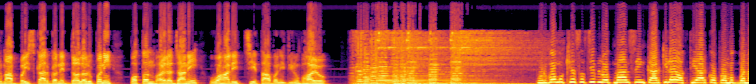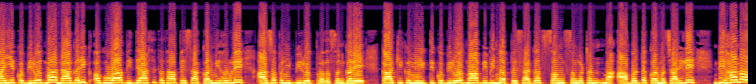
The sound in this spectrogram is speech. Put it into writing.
चुनाव बहिष्कार गर्ने दलहरू पनि पतन भएर जाने उहाँले चेतावनी दिनुभयो। पूर्व मुख्य सचिव लोकमान सिंह कार्कीलाई अख्तियारको प्रमुख बनाइएको विरोधमा नागरिक अगुवा विद्यार्थी तथा पेसाकर्मीहरूले आज पनि विरोध प्रदर्शन गरे। कार्कीको नियुक्तिको विरोधमा विभिन्न पेसागत संघ संगठनमा आबद्ध कर्मचारीले बिहान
